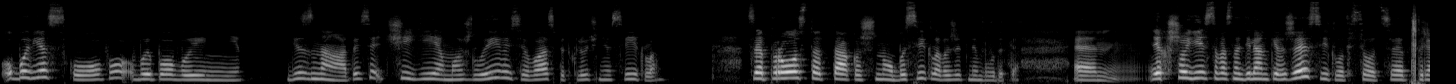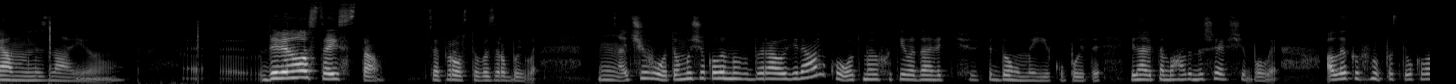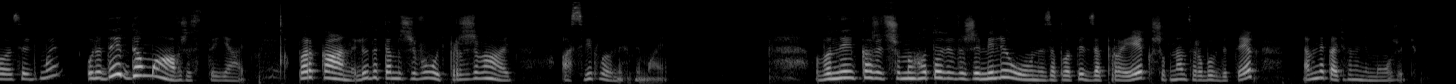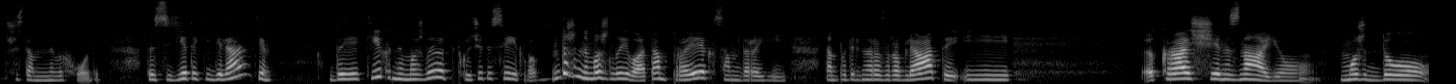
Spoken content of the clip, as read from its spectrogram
Обов'язково ви повинні дізнатися, чи є можливість у вас підключення світла. Це просто також, ну, без світла ви жити не будете. Е, якщо є у вас на ділянці вже світло, все, це прям, не знаю, е, 90 із 100. Це просто ви зробили. Чого? Тому що коли ми вибирали ділянку, от ми хотіли навіть під домом її купити, і навіть набагато дешевші були. Але коли ми поспілкувалися з людьми, у людей дома вже стоять, паркани, люди там живуть, проживають, а світла у них немає. Вони кажуть, що ми готові вже мільйони заплатити за проєкт, щоб нам зробив ДТЕК, а вони кажуть, вони не можуть, щось там не виходить. Тобто є такі ділянки, до яких неможливо підключити світло. Не те, неможливо, а там проєкт сам дорогий, там потрібно розробляти і е, краще, не знаю, може до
